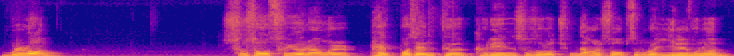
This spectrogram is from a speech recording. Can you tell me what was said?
물론 수소 수요량을 100% 그린 수소로 충당할 수 없으므로 일부는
